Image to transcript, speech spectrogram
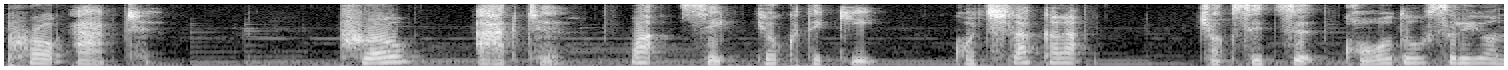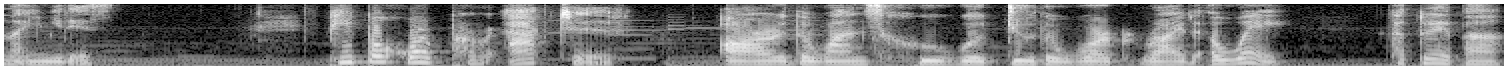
proactive. proactive は積極的。こちらから直接行動するような意味です。People who are proactive are the ones who will do the work right away. 例えば、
